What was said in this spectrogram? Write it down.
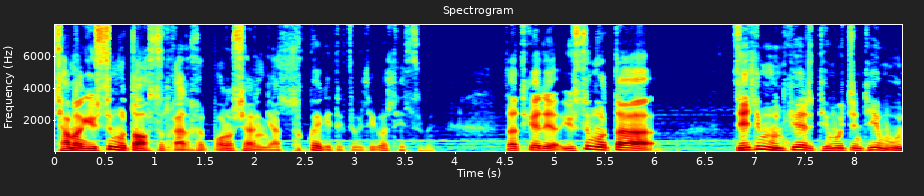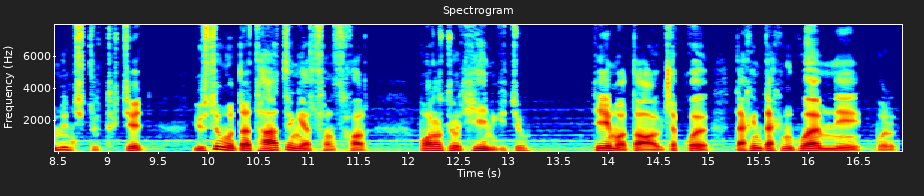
Чамайг 9 удаа осол гаргахад буруу шаарн яллахгүй гэдэг зүйлийг бол хэлсэн байна. За тэгэхээр 9 удаа Зэлэн үнэхээр Тэмүүжин тийм үнэнч зүтгэжээд 9 удаа цаазын ял сонсохоор буруу зүйл хийнэ гэж юу? Тийм одоо овлоггүй дахин дахин хүн амны бүр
